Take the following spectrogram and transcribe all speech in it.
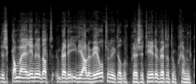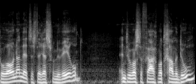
dus ik kan me herinneren dat bij de Ideale Wereld, toen ik dat nog presenteerde, werd het op een gegeven moment corona, net als de rest van de wereld. En toen was de vraag, wat gaan we doen?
